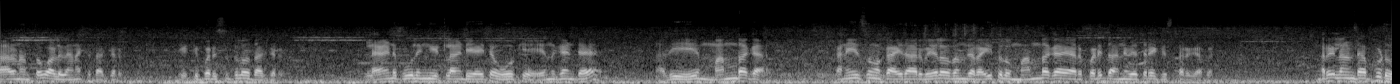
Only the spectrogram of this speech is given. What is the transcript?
కారణంతో వాళ్ళు వెనక్కి దగ్గర ఎట్టి పరిస్థితుల్లో దగ్గర ల్యాండ్ పూలింగ్ ఇట్లాంటివి అయితే ఓకే. ఎందుకంటే అది మందగా కనీసం ఒక ఐదారు వేల మంది రైతులు మందగా ఏర్పడి దాన్ని వ్యతిరేకిస్తారు కాబట్టి. మరి ఇలాంటప్పుడు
